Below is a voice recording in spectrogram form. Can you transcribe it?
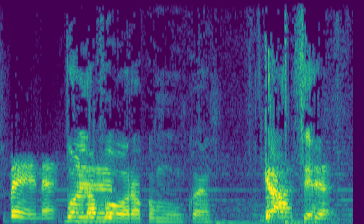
Bene. Buon eh... lavoro comunque. Grazie. Grazie.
